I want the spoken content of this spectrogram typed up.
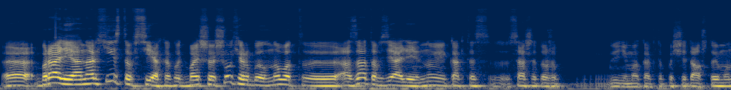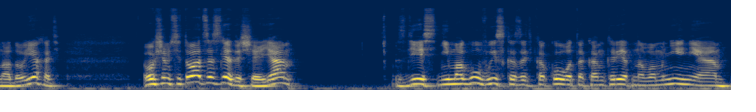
э, брали анархистов всех, какой-то большой шухер был, но вот э, Азата взяли, ну и как-то Саша тоже, видимо, как-то посчитал, что ему надо уехать. В общем, ситуация следующая. Я здесь не могу высказать какого-то конкретного мнения,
